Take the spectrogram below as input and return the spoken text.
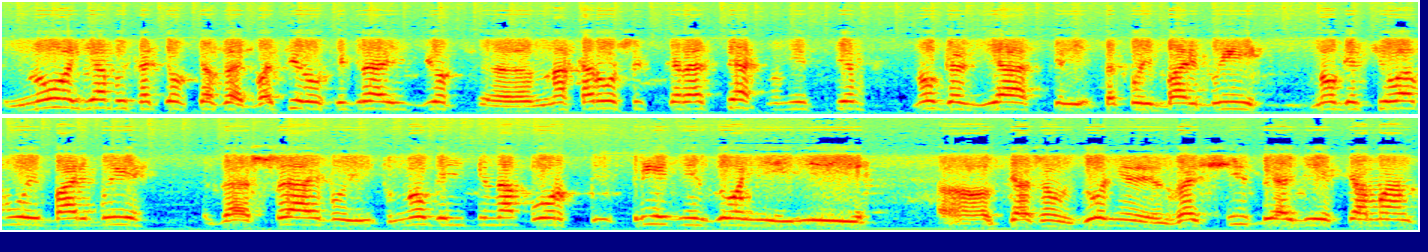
Но я бы хотел сказать, во-первых, игра идет э, на хороших скоростях, но вместе с тем много вязкой такой борьбы, много силовой борьбы за шайбу, и много единоборств и в средней зоне, и, э, скажем, в зоне защиты обеих команд.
